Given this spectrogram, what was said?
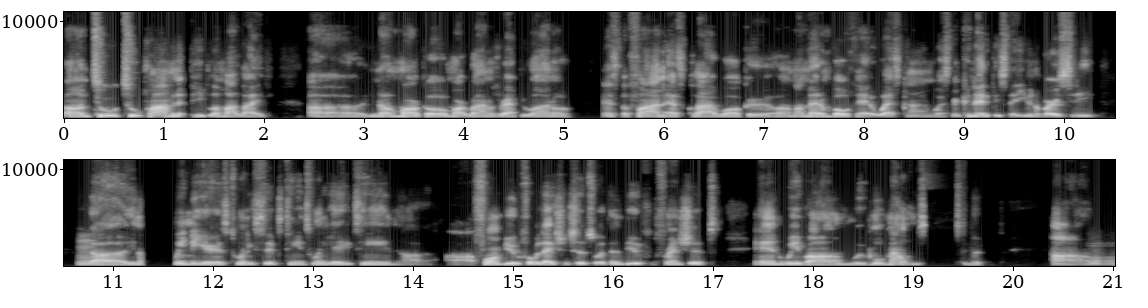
Um, two two prominent people in my life. Uh, you know, Marco, Mark Vinyls, Rapuano, and Stefan S. Clyde Walker. Um, I met them both at WestConn, Western Connecticut State University. Mm. Uh, you know, between the years 2016, 2018, uh, uh, formed beautiful relationships with them, beautiful friendships, and we've um we've moved mountains together. Um, mm-hmm.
